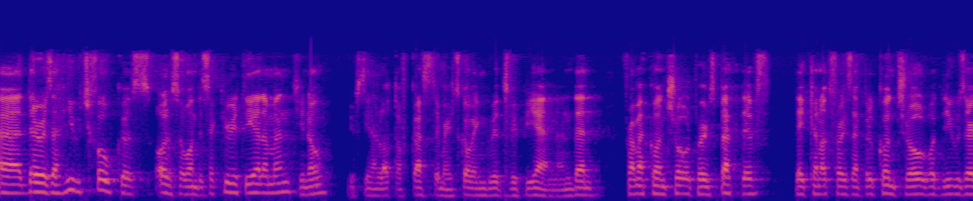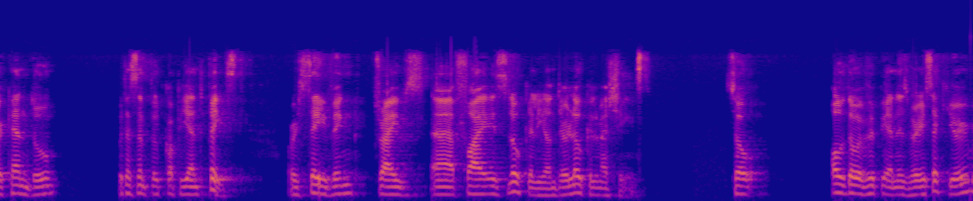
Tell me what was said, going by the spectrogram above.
Uh, there is a huge focus also on the security element. You know, you've seen a lot of customers going with VPN, and then from a control perspective, they cannot, for example, control what the user can do with a simple copy and paste or saving drives uh, files locally on their local machines. So although a VPN is very secure,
